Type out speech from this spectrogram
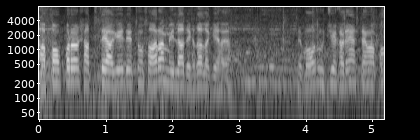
ਆਪਾਂ ਉੱਪਰ ਛੱਤ ਤੇ ਆ ਗਏ ਤੇ ਇੱਥੋਂ ਸਾਰਾ ਮੇਲਾ ਦਿਖਦਾ ਲੱਗਿਆ ਹੋਇਆ। ਤੇ ਬਹੁਤ ਉੱਚੇ ਖੜੇ ਆ ਇਸ ਟਾਈਮ ਆਪਾਂ।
